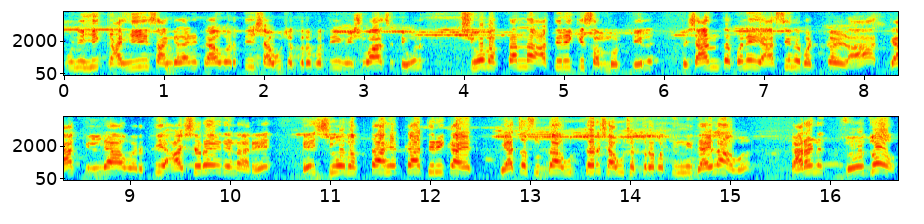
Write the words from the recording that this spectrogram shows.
कुणीही काहीही सांगेल आणि त्यावरती शाहू छत्रपती विश्वास ठेवून शिवभक्तांना अतिरेकी संबोधतील. शांतपणे यासीन भटकळला त्या किल्ल्यावरती आश्रय देणारे हे शिवभक्त आहेत का अतिरेक आहेत? याचं सुद्धा उत्तर शाहू छत्रपतींनी द्यायला हवं. कारण जो जो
